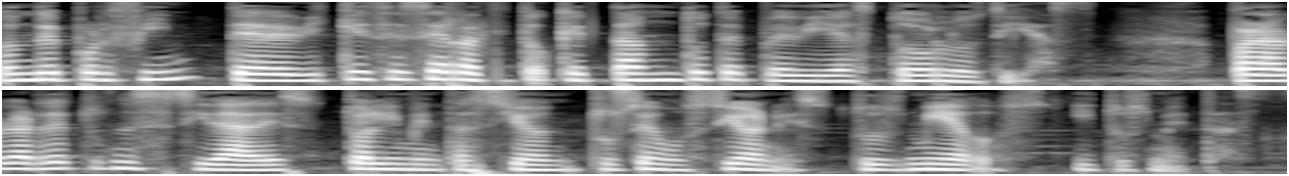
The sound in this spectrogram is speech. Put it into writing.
donde por fin te dediques ese ratito que tanto te pedías todos los días, para hablar de tus necesidades, tu alimentación, tus emociones, tus miedos y tus metas.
